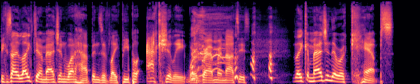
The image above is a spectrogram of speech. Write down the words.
because I like to imagine what happens if like people actually were grammar Nazis. like imagine there were camps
